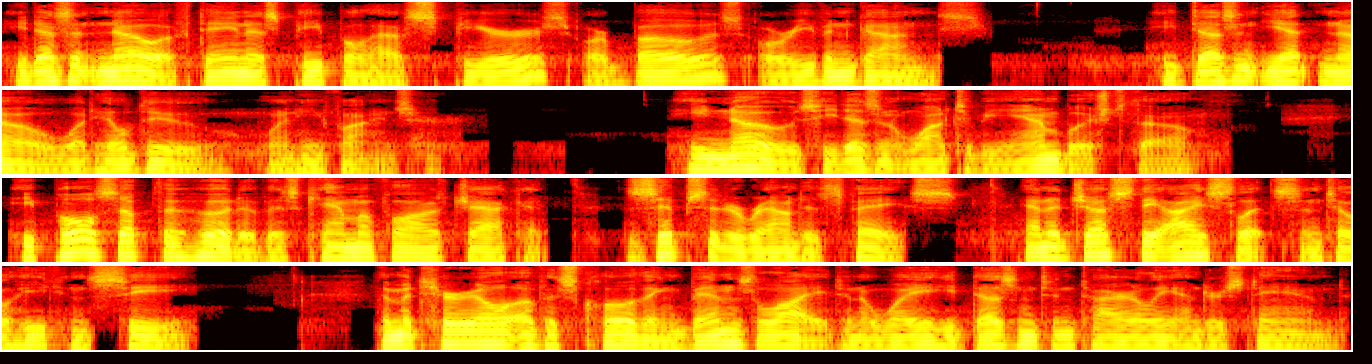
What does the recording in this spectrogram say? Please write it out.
He doesn't know if Dana's people have spears or bows or even guns. He doesn't yet know what he'll do when he finds her. He knows he doesn't want to be ambushed, though. He pulls up the hood of his camouflage jacket, zips it around his face, and adjusts the eye slits until he can see. The material of his clothing bends light in a way he doesn't entirely understand.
